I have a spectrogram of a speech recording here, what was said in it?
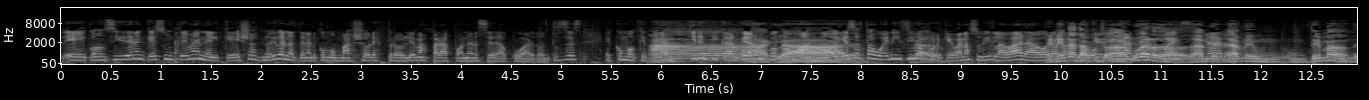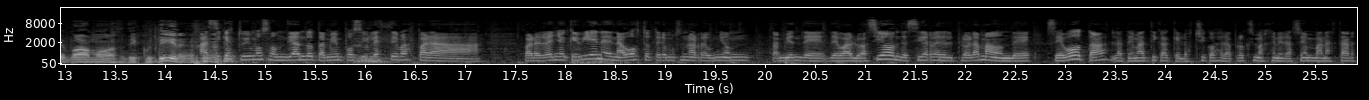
eh, consideran que es un tema en el que ellos no iban a tener como mayores problemas para ponerse de acuerdo. Entonces es como que ah, quieren picantear un poco más, ¿no? Y eso está buenísimo porque van a subir la vara ahora. para estamos que de acuerdo. dame, dame un, un tema donde podamos discutir. Así que estuvimos sondeando también posibles temas para para el año que viene. En agosto tenemos una reunión también de, evaluación, de cierre del programa, donde se vota la temática que los chicos de la próxima generación van a estar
